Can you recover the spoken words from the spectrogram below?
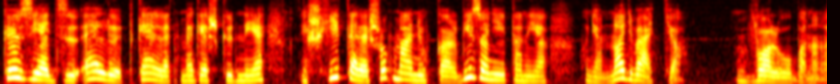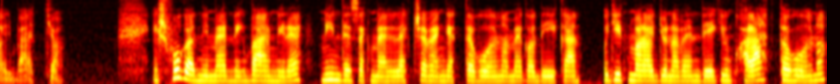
közjegyző előtt kellett megesküdnie, és hiteles okmányukkal bizonyítania, hogy a nagybátyja valóban a nagybátyja és fogadni mernék bármire, mindezek mellett csevengette volna meg a dékán, hogy itt maradjon a vendégünk, ha látta volna,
